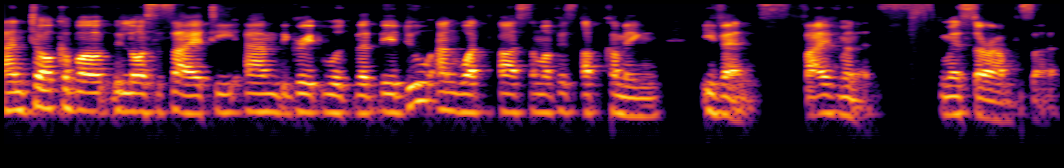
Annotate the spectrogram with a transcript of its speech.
and talk about the Law Society and the great work that they do and what are some of his upcoming events. Five minutes, Mr. Rampasad.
